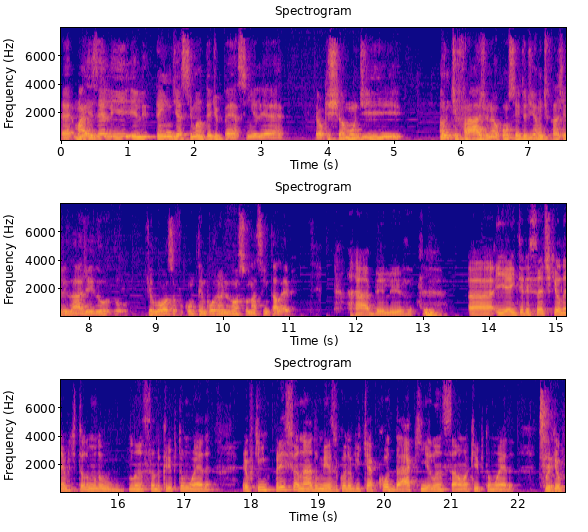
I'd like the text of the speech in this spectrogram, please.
é, mais ele, ele tende a se manter de pé, assim, ele é, é o que chamam de antifrágil, né, o conceito de antifragilidade aí do, do filósofo contemporâneo nosso, Nassim Taleb. Ah, beleza. uh, e é interessante que eu lembro que todo mundo lançando criptomoeda, eu fiquei impressionado mesmo quando eu vi que a Kodak ia lançar uma criptomoeda. Porque eu,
